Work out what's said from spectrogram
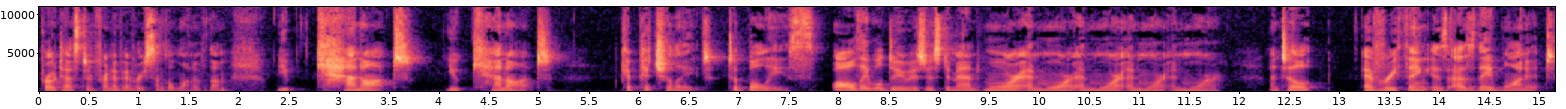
protest in front of every single one of them. You cannot, you cannot capitulate to bullies. All they will do is just demand more and more and more and more and more until everything is as they want it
